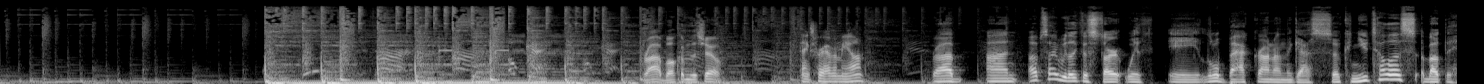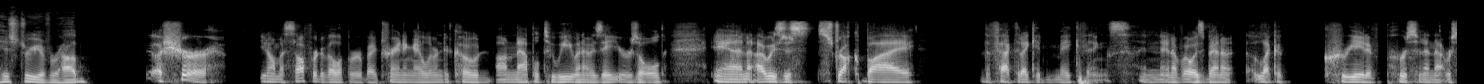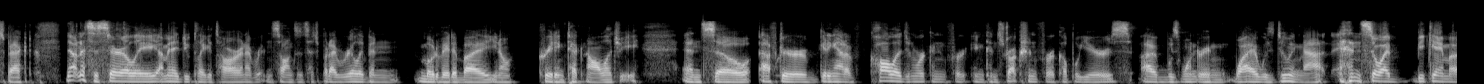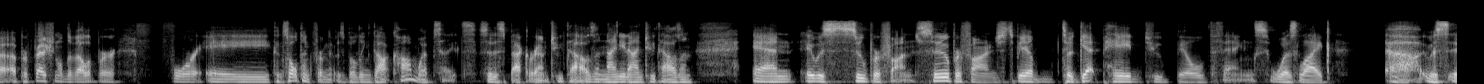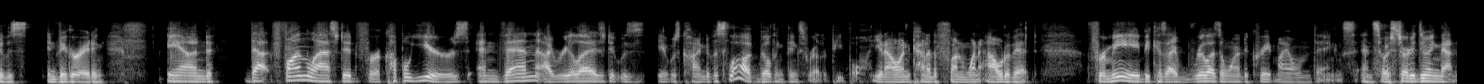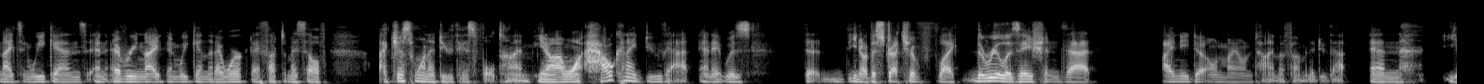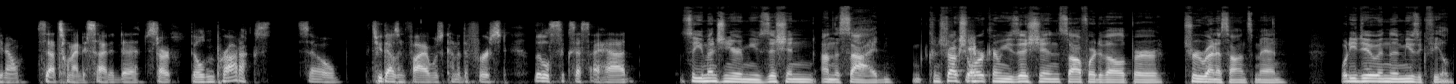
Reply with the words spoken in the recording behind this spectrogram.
Rob, welcome to the show. Thanks for having me on. Rob, on Upside, we'd like to start with a little background on the guest. So, can you tell us about the history of Rob? Uh, sure. You know, I'm a software developer by training. I learned to code on an Apple IIe when I was eight years old. And I was just struck by the fact that I could make things. And, and I've always been a, like a creative person in that respect. Not necessarily, I mean, I do play guitar and I've written songs and such, but I've really been motivated by, you know, creating technology. And so after getting out of college and working for in construction for a couple years, I was wondering why I was doing that. And so I became a, a professional developer for a consulting firm that was building .com websites. So this back around 2000, 99, 2000. And it was super fun, super fun. Just to be able to get paid to build things was like, uh, it was, it was invigorating. And that fun lasted for a couple years and then i realized it was it was kind of a slog building things for other people you know and kind of the fun went out of it for me because i realized i wanted to create my own things. And so i started doing that nights and weekends and every night and weekend that i worked i thought to myself i just want to do this full time you know i want how can i do that? And it was the you know the stretch of like the realization that i need to own my own time if i'm going to do that. And you know so that's when i decided to start building products. So 2005 was kind of the first little success I had. So you mentioned you're a musician on the side, construction yep. worker, musician, software developer, true renaissance man. What do you do in the music field?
